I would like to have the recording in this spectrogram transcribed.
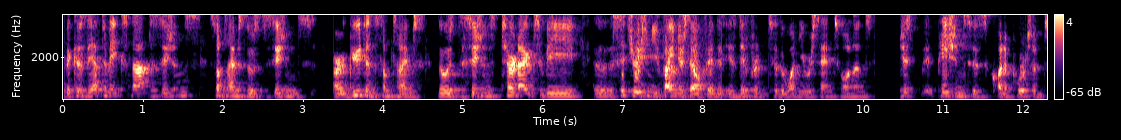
because they have to make snap decisions. Sometimes those decisions are good, and sometimes those decisions turn out to be uh, the situation you find yourself in is different to the one you were sent on. And just patience is quite important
